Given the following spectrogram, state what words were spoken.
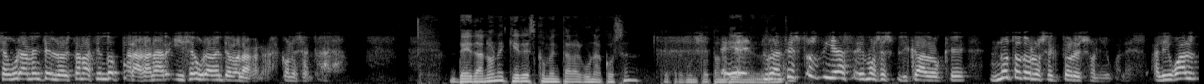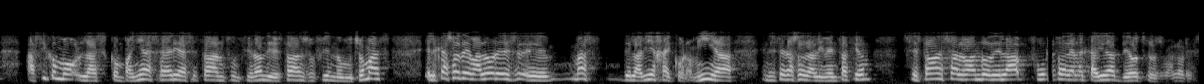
seguramente lo están haciendo para ganar y seguramente van a ganar con esa entrada. ¿De Danone quieres comentar alguna cosa? Eh, durante estos días hemos explicado que no todos los sectores son iguales. Al igual, así como las compañías aéreas estaban funcionando y estaban sufriendo mucho más, el caso de valores eh, más de la vieja economía, en este caso de la alimentación, se estaban salvando de la fuerza de la caída de otros valores.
